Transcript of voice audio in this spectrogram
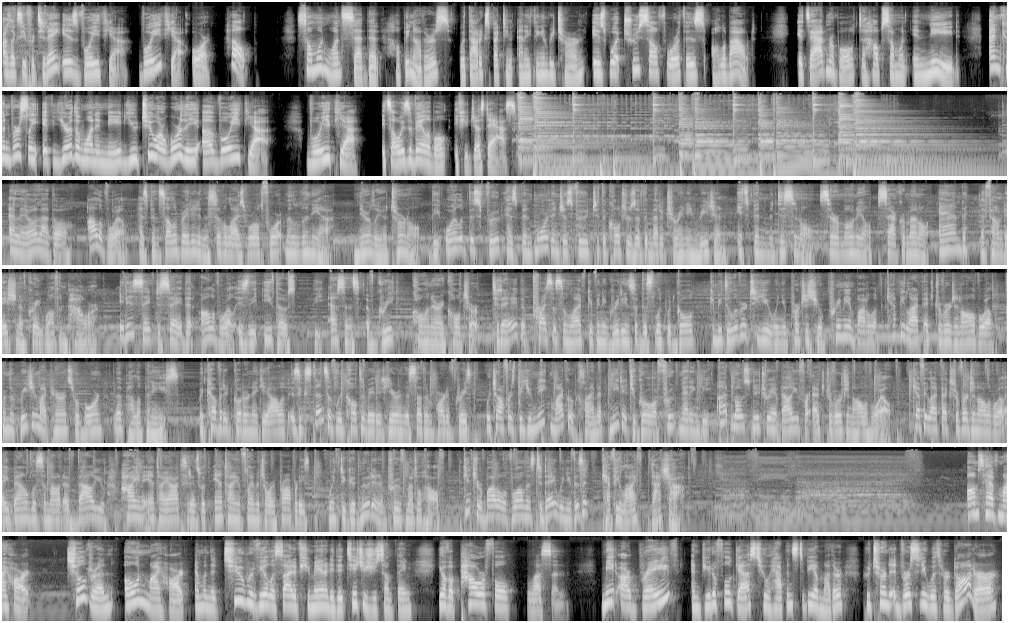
Uh, Our lexi for today is voithia, voithia, or help. Someone once said that helping others without expecting anything in return is what true self worth is all about. It's admirable to help someone in need. And conversely, if you're the one in need, you too are worthy of voithia. Voithia. It's always available if you just ask. Eleolado, olive oil, has been celebrated in the civilized world for millennia. Nearly eternal, the oil of this fruit has been more than just food to the cultures of the Mediterranean region. It's been medicinal, ceremonial, sacramental, and the foundation of great wealth and power. It is safe to say that olive oil is the ethos the essence of Greek culinary culture. Today, the priceless and life giving ingredients of this liquid gold can be delivered to you when you purchase your premium bottle of Kefi Life extra virgin olive oil from the region my parents were born, the Peloponnese. The coveted Koroneiki olive is extensively cultivated here in the southern part of Greece, which offers the unique microclimate needed to grow a fruit netting the utmost nutrient value for extra virgin olive oil. Kefi Life Extra Virgin Olive Oil, a boundless amount of value, high in antioxidants with anti inflammatory properties linked to good mood and improved mental health. Get your bottle of wellness today when you visit kefilife.shop. Moms have my heart. Children own my heart. And when the two reveal a side of humanity that teaches you something, you have a powerful lesson. Meet our brave and beautiful guest who happens to be a mother who turned adversity with her daughter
